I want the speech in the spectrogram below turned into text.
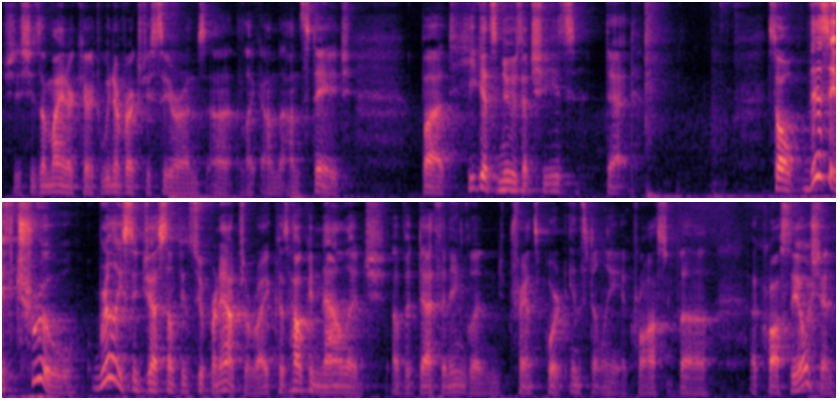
She, she's a minor character. We never actually see her on uh, like on on stage, but he gets news that she's dead. So this, if true, really suggests something supernatural, right? Because how can knowledge of a death in England transport instantly across the across the ocean?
